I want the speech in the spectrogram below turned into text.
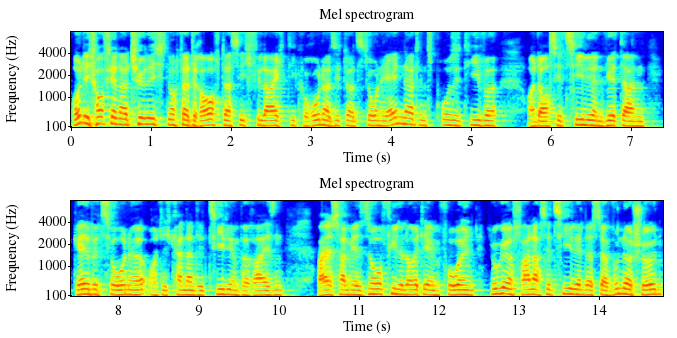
Und ich hoffe ja natürlich noch darauf, dass sich vielleicht die Corona-Situation ändert ins Positive und auch Sizilien wird dann gelbe Zone und ich kann dann Sizilien bereisen, weil es haben mir so viele Leute empfohlen, Junge, fahr nach Sizilien, das ist ja wunderschön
